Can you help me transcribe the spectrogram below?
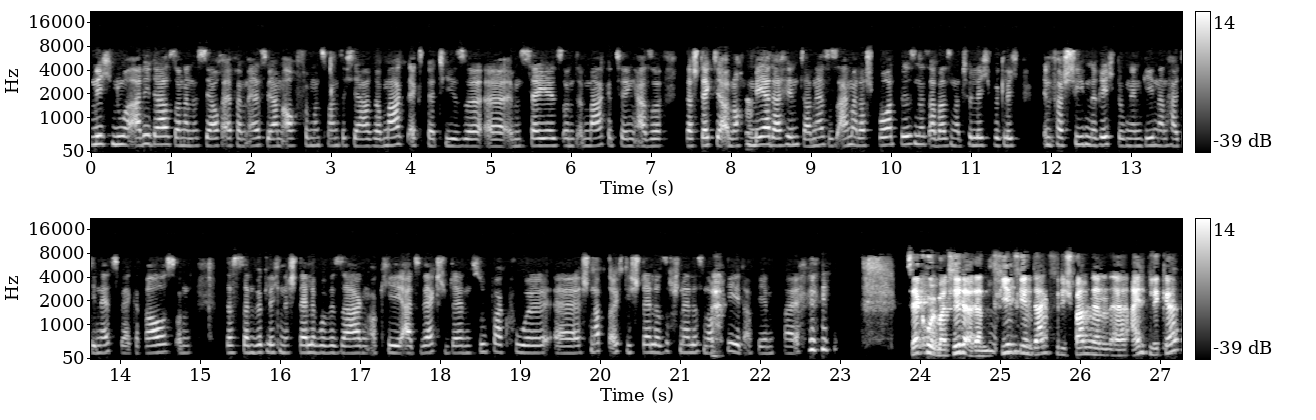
nicht nur Adidas, sondern es ist ja auch FMS. Wir haben auch 25 Jahre Marktexpertise äh, im Sales und im Marketing. Also da steckt ja auch noch ja. mehr dahinter. Ne? Es ist einmal das Sportbusiness, aber es ist natürlich wirklich in verschiedene Richtungen gehen dann halt die Netzwerke raus und das ist dann wirklich eine Stelle, wo wir sagen, okay, als Werkstudent super cool, äh, schnappt euch die Stelle so schnell es noch geht, auf jeden Fall. Sehr cool, Mathilda. Dann vielen, vielen Dank für die spannenden äh, Einblicke.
